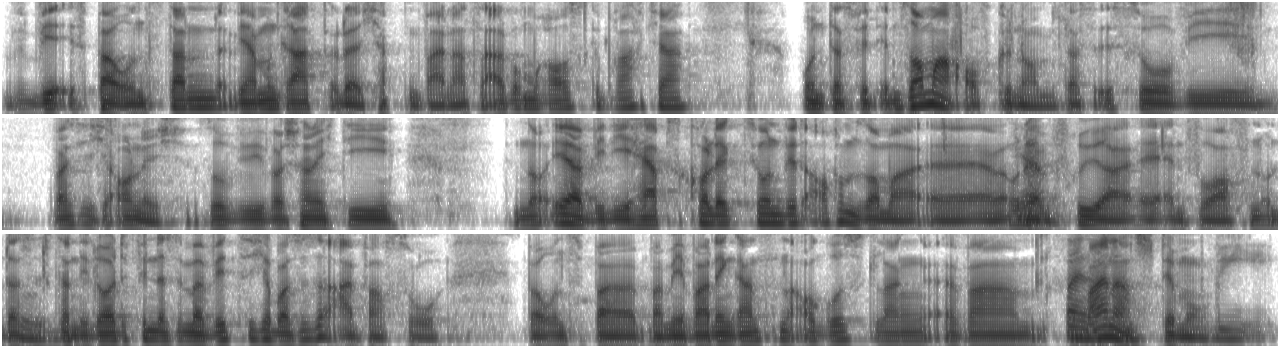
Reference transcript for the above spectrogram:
wir, ist bei uns dann, wir haben gerade, oder ich habe ein Weihnachtsalbum rausgebracht, ja, und das wird im Sommer aufgenommen. Das ist so wie, weiß ich auch nicht, so wie wahrscheinlich die, ja, wie die Herbstkollektion wird auch im Sommer äh, oder Ja. im Frühjahr äh, entworfen. Und das ist dann, die Leute finden das immer witzig, aber es ist einfach so. Bei uns, bei, bei mir war den ganzen August lang äh, war Weihnachtsstimmung. Wie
